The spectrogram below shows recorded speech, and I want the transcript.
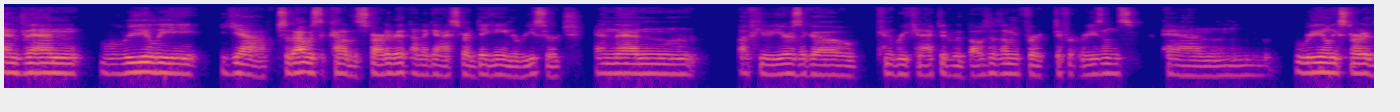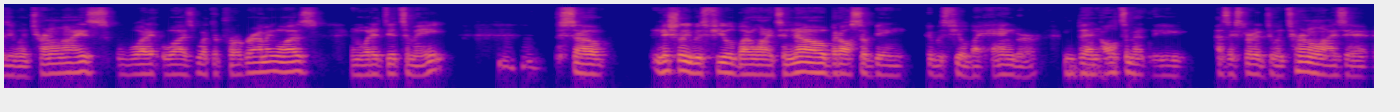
And then really, yeah, so that was kind of the start of it. And again, I started digging into research. And then a few years ago, kind of reconnected with both of them for different reasons and really started to internalize what it was, what the programming was, and what it did to me Mhm. so initially it was fueled by wanting to know but also being it was fueled by anger then ultimately as i started to internalize it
